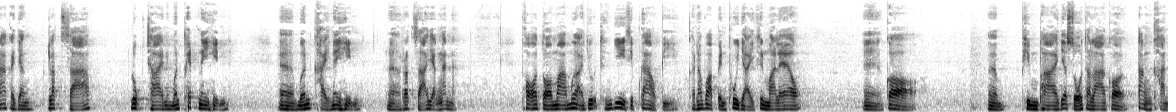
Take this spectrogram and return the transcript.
นะก็ยังรักษา ลูกชายเหมือนเพชรในหินเเหมือนไข่ในหินรักษาอย่างนั้นนะพอต่อมาเมื่ออายุถึงยี่สิบเก้าปีก็นับว่าเป็นผู้ใหญ่ขึ้นมาแล้วก็พิมพายโสธราก็ตั้งคัน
